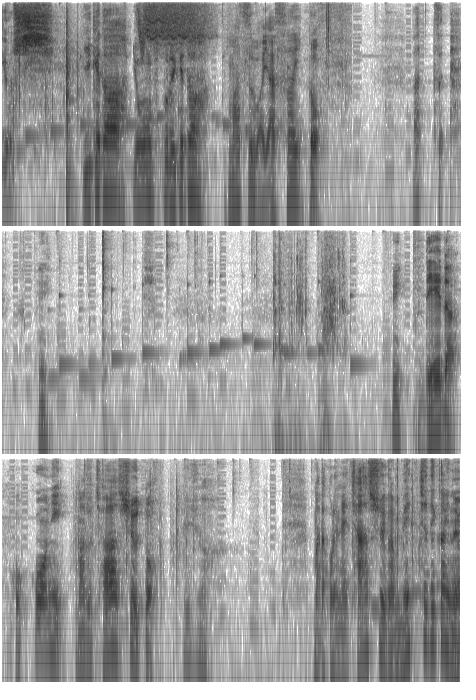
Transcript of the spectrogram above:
よし。いけた。4袋いけた。まずは野菜と、熱い。はい。はい。でだ。ここに、まずチャーシューと。よいしょ。またこれね、チャーシューがめっちゃでかいのよ。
